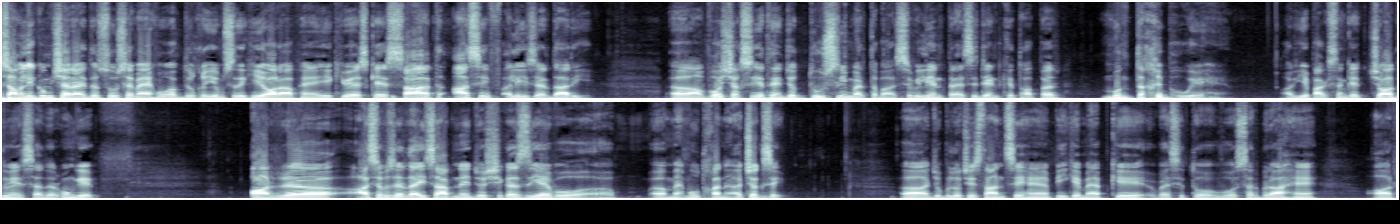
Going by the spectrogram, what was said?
असलम शराय दसूर से मैं हूँ अब्दुल कयूम सिद्दीकी और आप हैं एक यू एस के साथ आसिफ अली जरदारी। वो शख्सियत हैं जो दूसरी मरतबा सिविलियन प्रेसिडेंट के तौर पर मुंतखब हुए हैं और ये पाकिस्तान के चौदहवें सदर होंगे। और आसिफ जरदारी साहब ने जो शिकस्त दी है वो महमूद खान अचक से जो बलूचिस्तान से हैं, पी के मैप के वैसे तो वो सरबराह हैं और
